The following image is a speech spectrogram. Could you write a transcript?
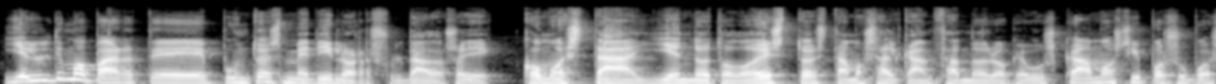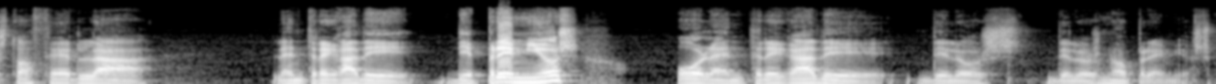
Y el último parte, punto es medir los resultados. Oye, ¿cómo está yendo todo esto? ¿Estamos alcanzando lo que buscamos? Y por supuesto hacer la, la entrega de, de, premios o la entrega de, de, los, de los no premios.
